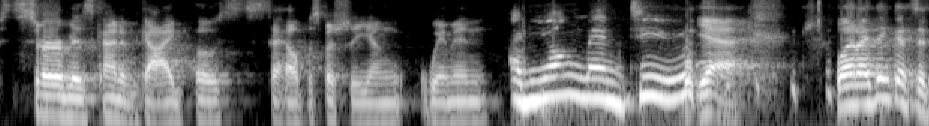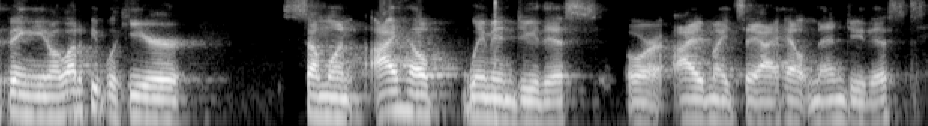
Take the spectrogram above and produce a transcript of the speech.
serve as kind of guideposts to help especially young women. And young men too. Yeah. Well and i think that's the thing you know a lot of people hear someone i help women do this or i might say i help men do this.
